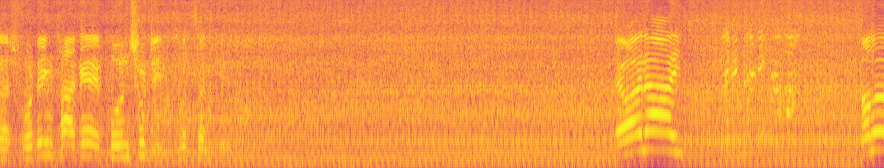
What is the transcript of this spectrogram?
মানে শুটিং থাকে কোন শুটিং? বুঝছেন কি? এ হয় নাই? চলো।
